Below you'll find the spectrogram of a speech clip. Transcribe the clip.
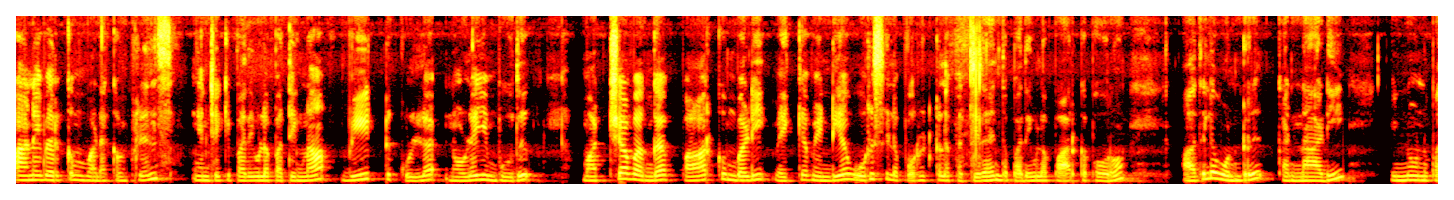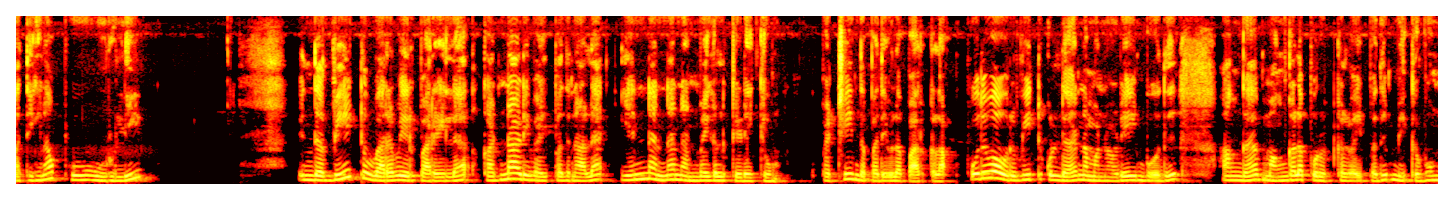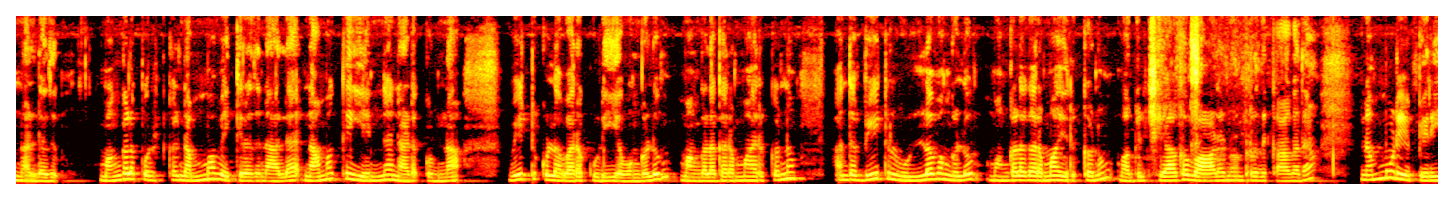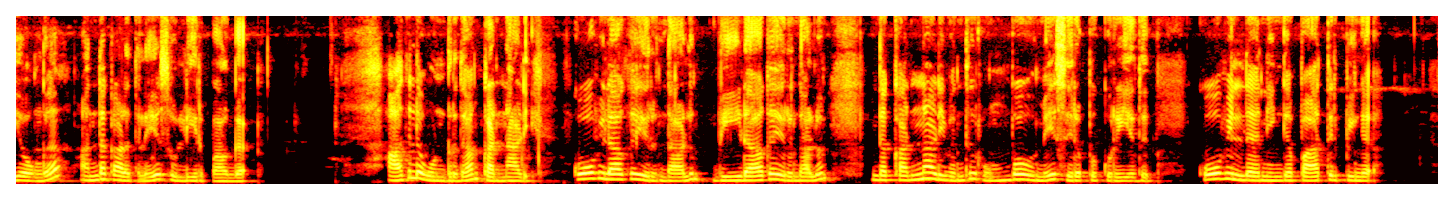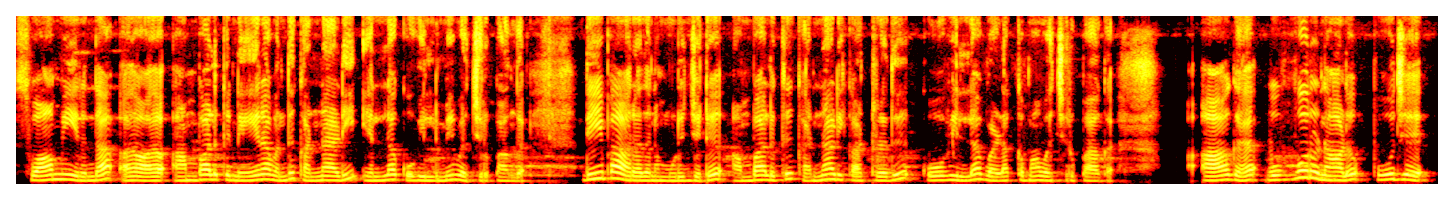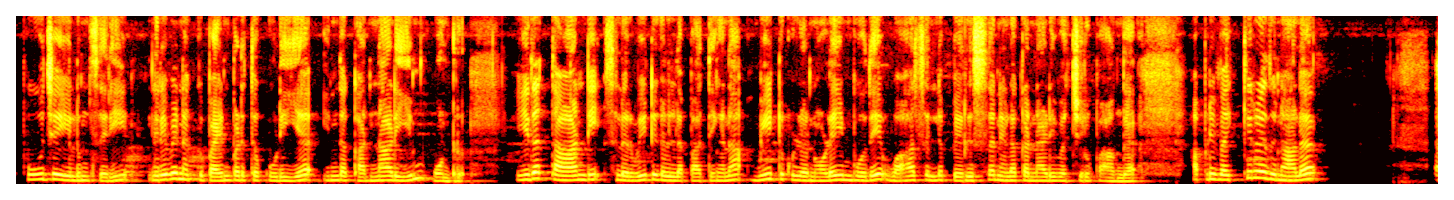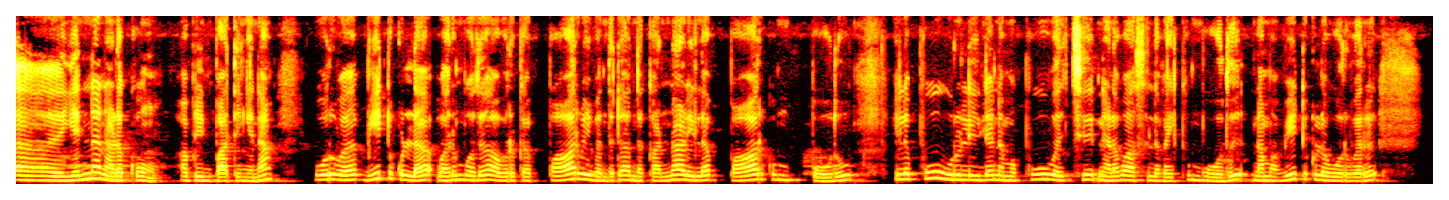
அனைவருக்கும் வணக்கம் ஃப்ரெண்ட்ஸ் இன்றைக்கு பதிவில் பார்த்திங்கன்னா வீட்டுக்குள்ளே நுழையும் போது மற்றவங்க பார்க்கும்படி வைக்க வேண்டிய ஒரு சில பொருட்களை பற்றி தான் இந்த பதிவில் பார்க்க போகிறோம் அதில் ஒன்று கண்ணாடி இன்னொன்று பார்த்திங்கன்னா பூ உருளி. இந்த வீட்டு வரவேற்பறையில் கண்ணாடி வைப்பதனால என்னென்ன நன்மைகள் கிடைக்கும்? பற்றி இந்த பதிவில் பார்க்கலாம். பொதுவாக ஒரு வீட்டுக்குள்ளே நம்ம நுழையும் போது அங்கே மங்கள பொருட்கள் வைப்பது மிகவும் நல்லது. மங்கள பொருட்கள் நம்ம வைக்கிறதுனால நமக்கு என்ன நடக்கும்னா வீட்டுக்குள்ளே வரக்கூடியவங்களும் மங்களகரமாக இருக்கணும். அந்த வீட்டில் உள்ளவங்களும் மங்களகரமாக இருக்கணும் மகிழ்ச்சியாக வாழணுன்றதுக்காக தான் நம்முடைய பெரியவங்க அந்த காலத்திலேயே சொல்லியிருப்பாங்க. அதில் ஒன்று தான் கண்ணாடி. கோவிலாக இருந்தாலும் வீடாக இருந்தாலும் இந்த கண்ணாடி வந்து ரொம்பவுமே சிறப்புக்குரியது. கோவிலில் நீங்கள் பார்த்துருப்பீங்க. சுவாமி இருந்தால் அம்பாளுக்கு நேராக வந்து கண்ணாடி எல்லா கோவிலுமே வச்சுருப்பாங்க. தீப ஆராதனை முடிஞ்சிட்டு அம்பாளுக்கு கண்ணாடி காட்டுறது கோவிலில் வழக்கமாக வச்சுருப்பாங்க. ஆக ஒவ்வொரு நாளும் பூஜை பூஜையிலும் சரி இறைவனுக்கு பயன்படுத்தக்கூடிய இந்த கண்ணாடியும் ஒன்று. இதை தாண்டி சிலர் வீட்டுகளில் பார்த்தீங்கன்னா வீட்டுக்குள்ளே நுழையும் போதே வாசலில் பெருசாக நிலக்கண்ணாடி வச்சுருப்பாங்க. அப்படி வைக்கிறதுனால என்ன நடக்கும் அப்படின்னு பார்த்தீங்கன்னா ஒருவர் வீட்டுக்குள்ளே வரும்போது அவருக்கு பார்வை வந்துட்டு அந்த கண்ணாடியில் பார்க்கும் போதும் இல்லை பூ உருளியில் நம்ம பூ வச்சு நிலவாசலில் வைக்கும்போது நம்ம வீட்டுக்குள்ளே ஒருவர்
